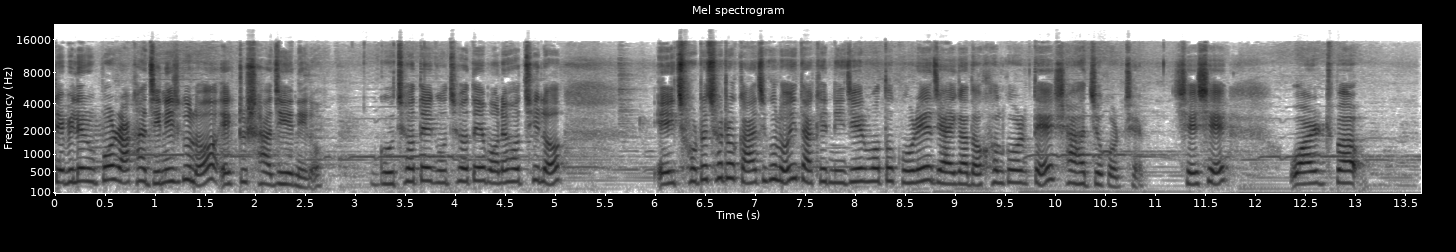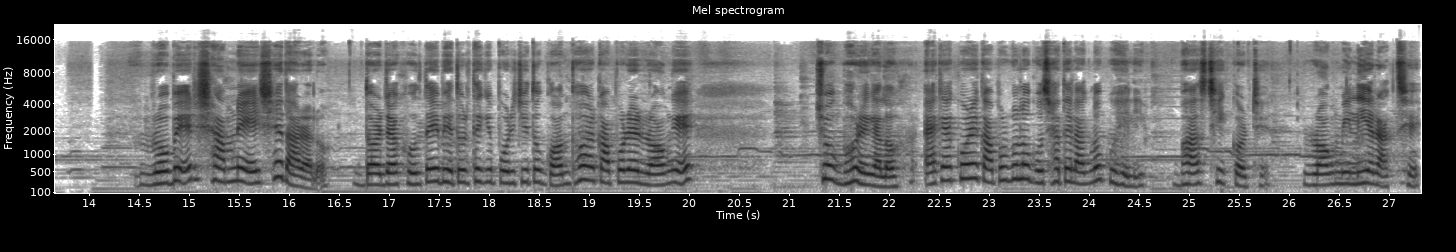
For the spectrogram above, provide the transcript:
টেবিলের উপর রাখা জিনিসগুলো একটু সাজিয়ে নিল। গুছোতে গুছোতে মনে হচ্ছিল এই ছোট ছোট কাজগুলোই তাকে নিজের মতো করে জায়গা দখল করতে সাহায্য করছে। শেষে ওয়ার্ড বা রোবের সামনে এসে দাঁড়াল। দরজা খুলতেই ভেতর থেকে পরিচিত গন্ধ আর কাপড়ের রঙে চোখ ভরে গেল। এক এক করে কাপড়গুলো গোছাতে লাগল কুহেলি। ভাস ঠিক করছে। রং মিলিয়ে রাখছে।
